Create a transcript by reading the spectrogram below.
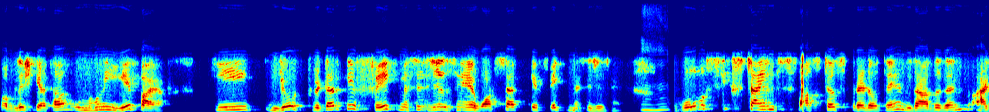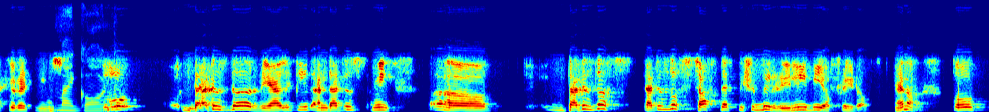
पब्लिश किया था, उन्होंने ये पाया कि जो ट्विटर के फेक मैसेजेस हैं व्हाट्सएप के फेक मैसेजेस हैं हम्म। वो सिक्स टाइम्स फास्टर स्प्रेड होते हैं रादर देन एक्यूरेट न्यूज़ तो that is the reality and that is I mean that is the that is the stuff that we should be really be afraid of है ना? तो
